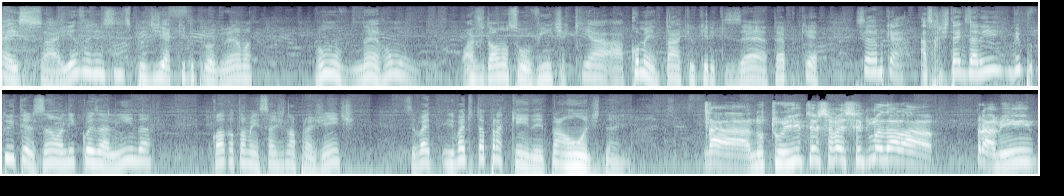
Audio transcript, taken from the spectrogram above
É isso aí. Antes da gente se despedir aqui do programa, vamos, né, vamos ajudar o nosso ouvinte aqui a, a comentar aqui o que ele quiser, até porque você sabe que as hashtags ali, vem pro Twitterzão ali, coisa linda. Coloca a tua mensagem lá pra gente. Você vai, ele vai twittar pra quem, Dani? Pra onde, Dani? Ah, no Twitter você vai sempre mandar lá pra mim,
